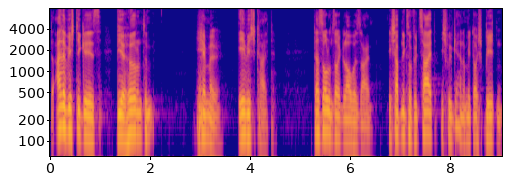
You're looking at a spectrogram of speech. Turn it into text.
das Allerwichtige ist, wir hören zum Himmel, Ewigkeit. Das soll unser Glaube sein. Ich habe nicht so viel Zeit. Ich will gerne mit euch beten.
